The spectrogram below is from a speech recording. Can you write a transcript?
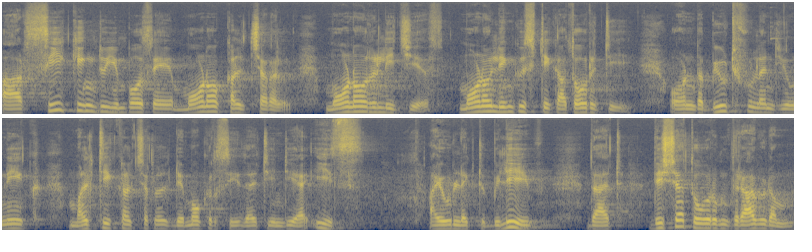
are seeking to impose a monocultural, mono-religious, monolinguistic authority on the beautiful and unique multicultural democracy that India is. I would like to believe that Disha Thorum Dravidam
